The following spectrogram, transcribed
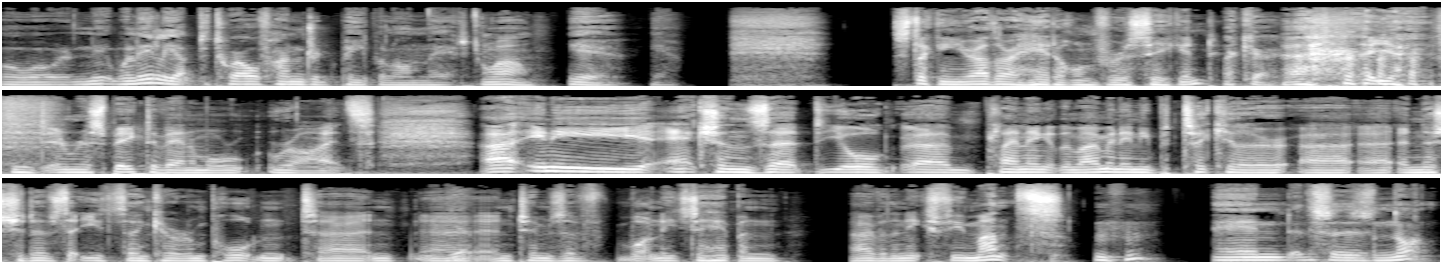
well, we're nearly up to 1,200 people on that. Wow. Yeah, yeah sticking your other hat on for a second. Okay. Uh, yeah, in, respect of animal rights. Uh, any actions that you're uh, planning at the moment? Any particular uh, uh, initiatives that you think are important uh, in, yep. in, terms of what needs to happen over the next few months? Mm-hmm. And this is not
